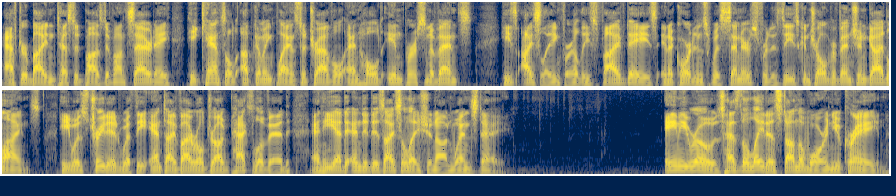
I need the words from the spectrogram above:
After Biden tested positive on Saturday, he canceled upcoming plans to travel and hold in person events. He's isolating for at least five days in accordance with Centers for Disease Control and Prevention guidelines. He was treated with the antiviral drug Paxlovid, and he had ended his isolation on Wednesday. Amy Rose has the latest on the war in Ukraine.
